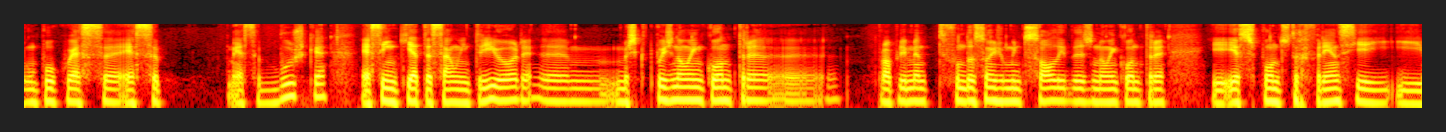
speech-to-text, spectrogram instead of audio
um pouco essa, essa, essa busca, essa inquietação interior, um, mas que depois não encontra uh, propriamente fundações muito sólidas, não encontra esses pontos de referência e, e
